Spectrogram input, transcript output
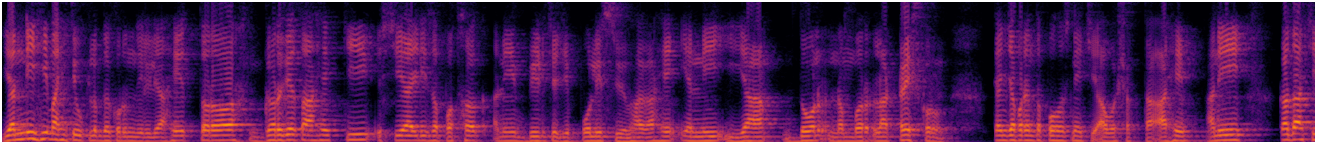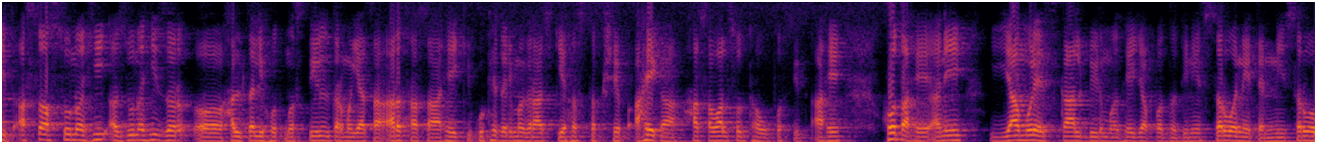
यांनी ही माहिती उपलब्ध करून दिलेली आहे. तर गरजेचं आहे की सी आय डीचं पथक आणि बीडचे जे पोलीस विभाग आहे यांनी या दोन नंबरला ट्रेस करून त्यांच्यापर्यंत पोहोचण्याची आवश्यकता आहे. आणि कदाचित असं असूनही अजूनही जर हालचाली होत नसतील तर मग याचा अर्थ असा आहे की कुठेतरी मग राजकीय हस्तक्षेप आहे का? हा सवालसुद्धा उपस्थित आहे होत आहे. आणि यामुळेच काल बीडमध्ये ज्या पद्धतीने सर्व नेत्यांनी सर्व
